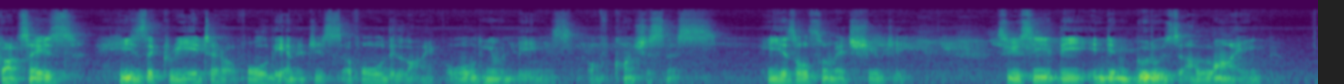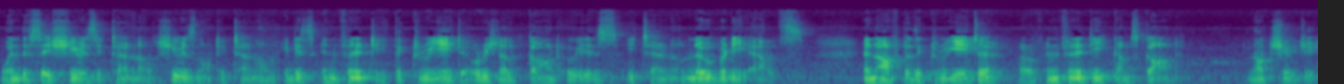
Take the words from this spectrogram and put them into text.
God says He is the creator of all the energies, of all the life, all human beings, of consciousness. He has also made Shivji. So you see, the Indian gurus are lying when they say Shiva is eternal. Shiva is not eternal. It is infinity, the creator, original God who is eternal, nobody else. And after the creator of infinity comes God, not Shivji,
